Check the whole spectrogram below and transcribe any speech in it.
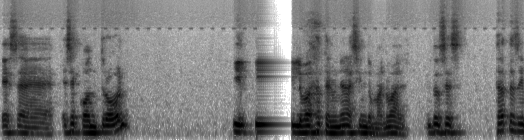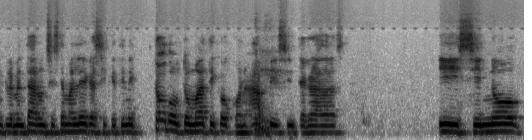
ese, ese control y, lo vas a terminar haciendo manual. Entonces, tratas de implementar un sistema legacy que tiene todo automático con APIs integradas y si no,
